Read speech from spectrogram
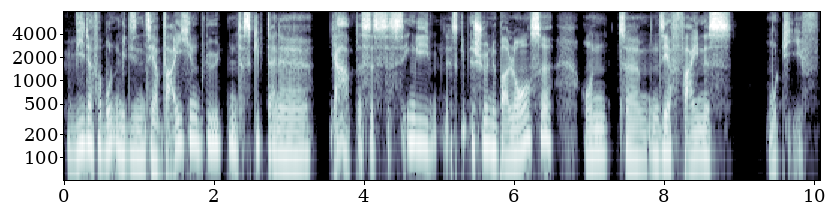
wieder verbunden mit diesen sehr weichen Blüten, das gibt eine ja, es ist, es ist irgendwie, es gibt eine schöne Balance und ähm, ein sehr feines Motiv.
